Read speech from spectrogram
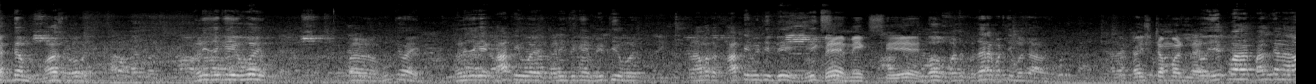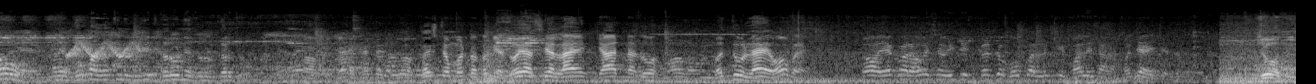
એકદમ મસ્ત હોય. ઘણી જગ્યાએ હોય પણ શું કહેવાય? ઘણી જગ્યાએ ખાટી હોય ઘણી જગ્યાએ મીઠી હોય પણ આમાં તો ખાટી મીઠી બે મિક્સ બે મિક્સ છે. બહુ વધારે પડતી મજા આવે. કસ્ટમર લે તો એકવાર પાલતાણા આવો અને ગોપાલ લચ્છીની વિઝિટ કરો ને જરૂર કરજો. કસ્ટમર તો તમે જોયા છે લાય ક્યાં જ ના જો બધું લાય હો ભાઈ. તો એકવાર અવશ્ય વિઝિટ કરજો ગોપાલ લચ્છી પાલીતાણા મજા આવી છે જુઓ તમે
